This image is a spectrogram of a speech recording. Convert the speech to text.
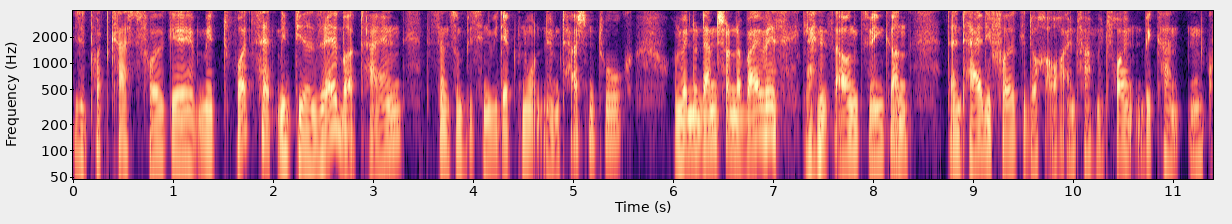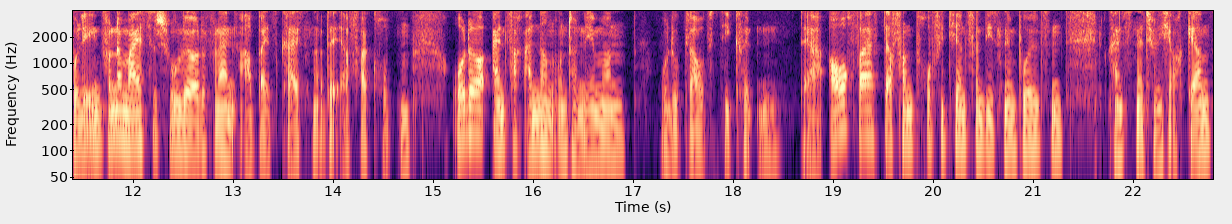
diese Podcast-Folge mit WhatsApp mit dir selber teilen. Das ist dann so ein bisschen wie der Knoten im Taschentuch. Und wenn du dann schon dabei bist, kleines Augenzwinkern, dann teile die Folge doch auch einfach mit Freunden, Bekannten, Kollegen von der Meisterschule oder von deinen Arbeitskreisen oder RFA-Gruppen oder einfach anderen Unternehmern, wo du glaubst, die könnten da auch was davon profitieren von diesen Impulsen. Du kannst natürlich auch gern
